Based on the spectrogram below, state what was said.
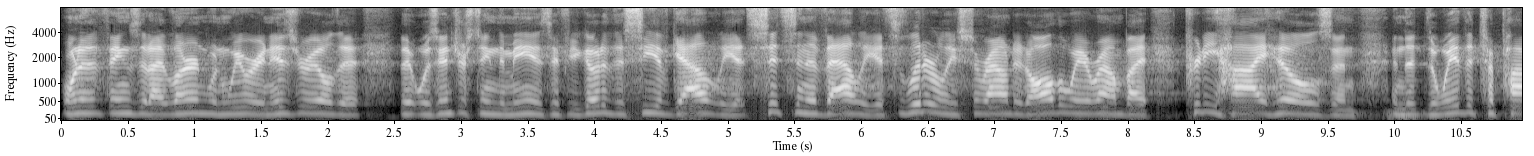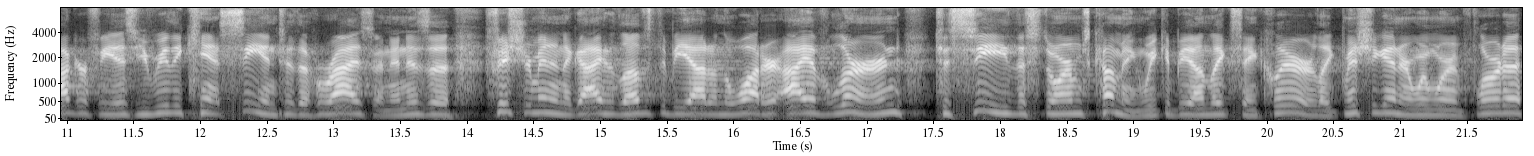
One of the things that I learned when we were in Israel that, that was interesting to me is if you go to the Sea of Galilee, it sits in a valley. It's literally surrounded all the way around by pretty high hills. And, and the, the way the topography is, you really can't see into the horizon. And as a fisherman and a guy who loves to be out on the water, I have learned to see the storms coming. We could be on Lake St. Clair or Lake Michigan or when we're in Florida.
